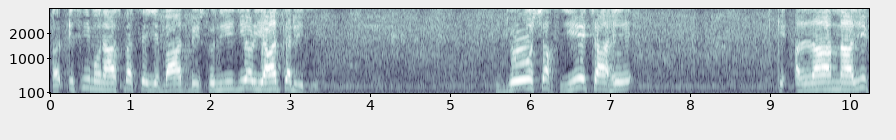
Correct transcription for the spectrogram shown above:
اور اسی مناسبت سے یہ بات بھی سن لیجیے اور یاد کر لیجیے جو شخص یہ چاہے کہ اللہ مالک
